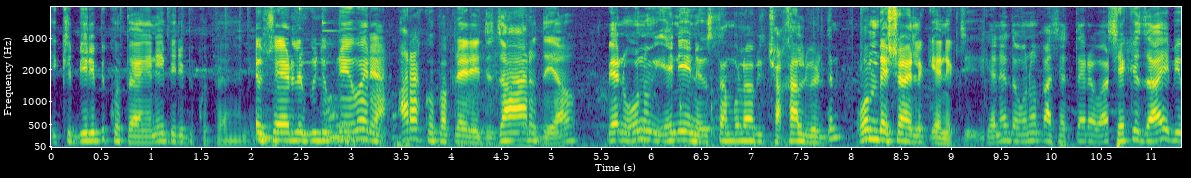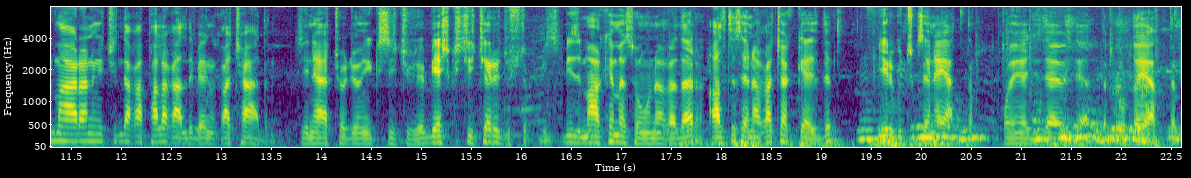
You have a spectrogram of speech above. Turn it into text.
İki, biri bir köpeğin eni, biri bir köpeğin eni. Şehirli güdükleri var ya, ara köpekleriydi, zağırdı ya. Ben onun eniğini İstanbul'a bir çakal verdim. 15 aylık enikti. Gene de onun kasetleri var. 8 ay bir mağaranın içinde kapalı kaldı. Ben kaçadım. Cinayet çocuğun ikisi içeri. 5 kişi içeri düştük biz. Biz mahkeme sonuna kadar 6 sene kaçak gezdim. Bir buçuk sene yattım. Konya cezaevinde yattım. Burada yattım.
